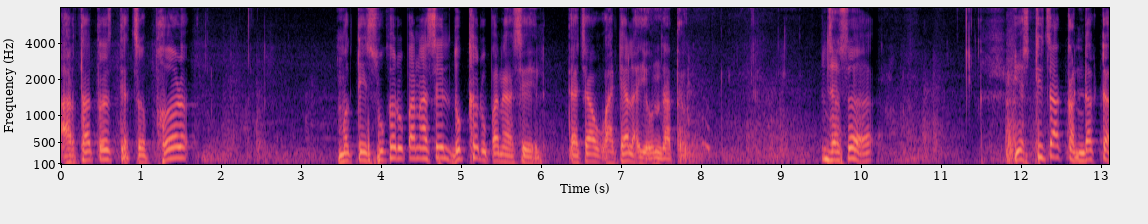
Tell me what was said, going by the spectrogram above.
अर्थातच त्याचं फळ मग ते सुखरूपानं असेल दुःख रूपानं असेल त्याच्या वाट्याला येऊन जातं. जसं एस टीचा कंडक्टर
